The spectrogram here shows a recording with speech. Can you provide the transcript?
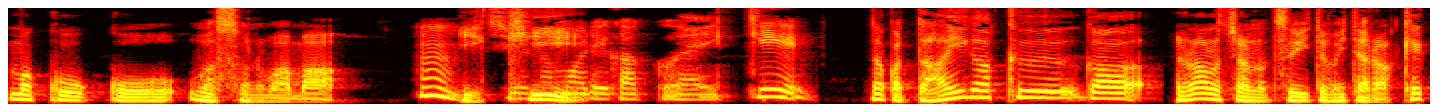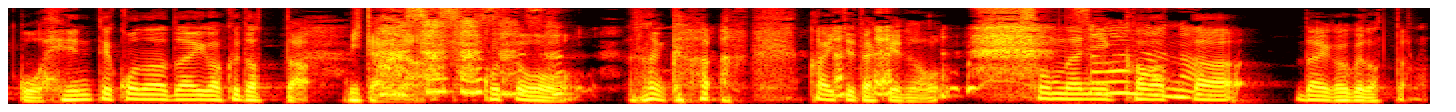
まあ高校はそのまま、うん。行き中野森学園行き。なんか大学が、ラナちゃんのツイート見たら結構へんてこな大学だったみたいなことをなんか書いてたけど、そんなに変わった大学だったの？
